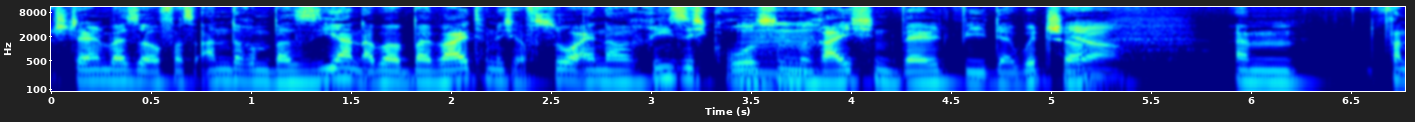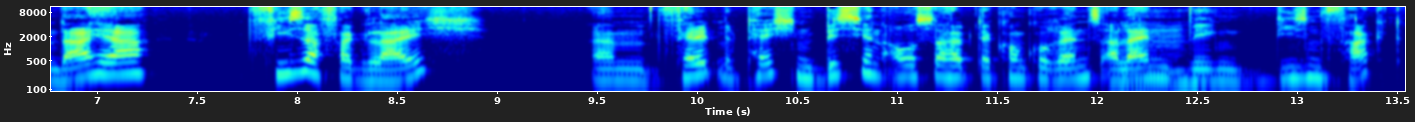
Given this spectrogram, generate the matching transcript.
stellenweise auf was anderem basieren, aber bei weitem nicht auf so einer riesig großen, Mhm. reichen Welt wie der Witcher. Ja. Ähm, von daher, fieser Vergleich, ähm, fällt mit Pech ein bisschen außerhalb der Konkurrenz, allein Mhm. wegen diesem Fakt.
